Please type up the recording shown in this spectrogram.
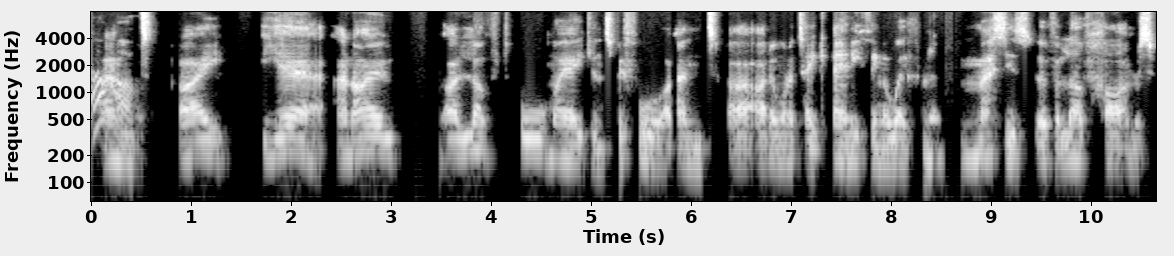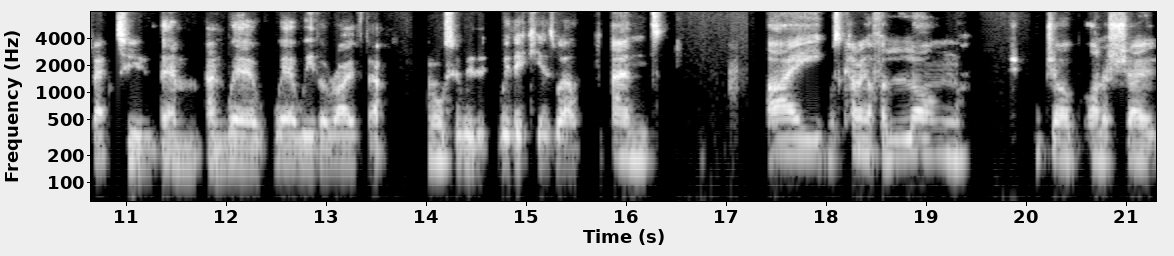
oh. and I, yeah, and I, I loved all my agents before, and uh, I don't want to take anything away from them. Masses of love, heart, and respect to them, and where where we've arrived at. And also with with Icky as well, and I was coming off a long job on a show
